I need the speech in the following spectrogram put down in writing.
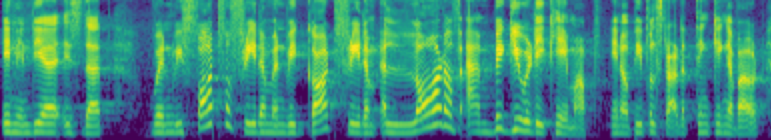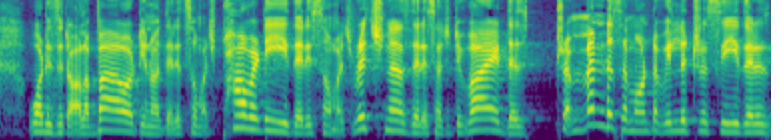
in India is that when we fought for freedom and we got freedom, a lot of ambiguity came up. You know, people started thinking about what is it all about? You know, there is so much poverty, there is so much richness, there is such divide, there's tremendous amount of illiteracy, there is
